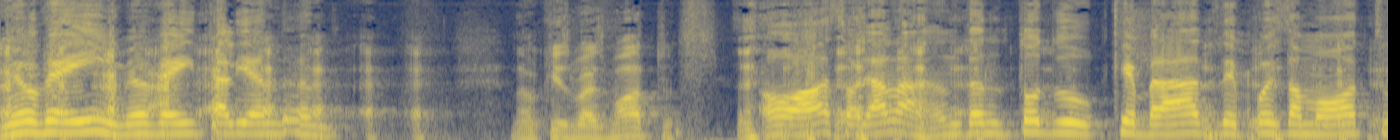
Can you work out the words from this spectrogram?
Meu bem, meu bem, tá ali andando. Não quis mais moto? Nossa, olha lá, andando todo quebrado depois da moto.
